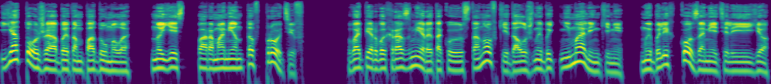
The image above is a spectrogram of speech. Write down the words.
Я тоже об этом подумала, но есть пара моментов против. Во-первых, размеры такой установки должны быть не маленькими, мы бы легко заметили ее.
